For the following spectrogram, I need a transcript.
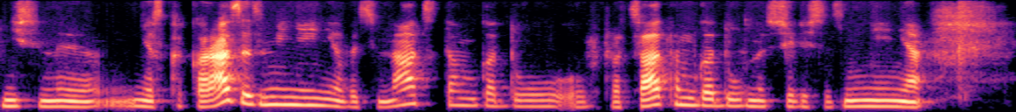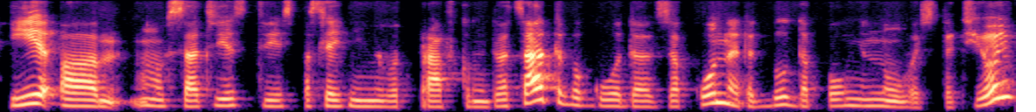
внесены несколько раз изменения, в 2018 году, в 2020 году вносились изменения. И в соответствии с последними вот правками 2020 года закон этот был дополнен новой статьей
